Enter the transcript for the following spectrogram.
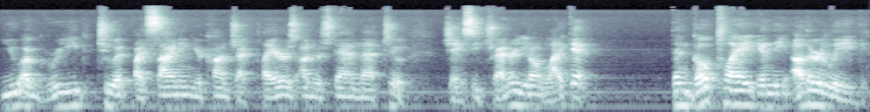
You agreed to it by signing your contract. Players understand that too. JC Tretter, you don't like it? Then go play in the other league.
